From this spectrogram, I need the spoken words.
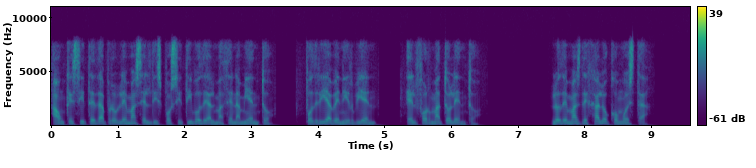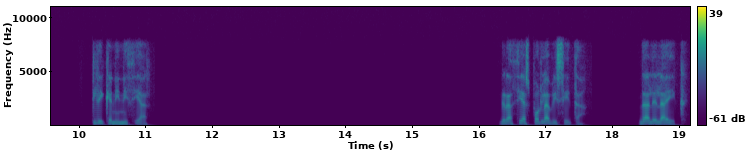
aunque si te da problemas el dispositivo de almacenamiento, podría venir bien, el formato lento. Lo demás déjalo como está. Clic en iniciar. Gracias por la visita. Dale like.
